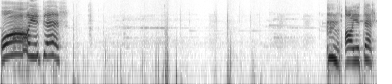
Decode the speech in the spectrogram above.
Oo yeter. Aa yeter.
